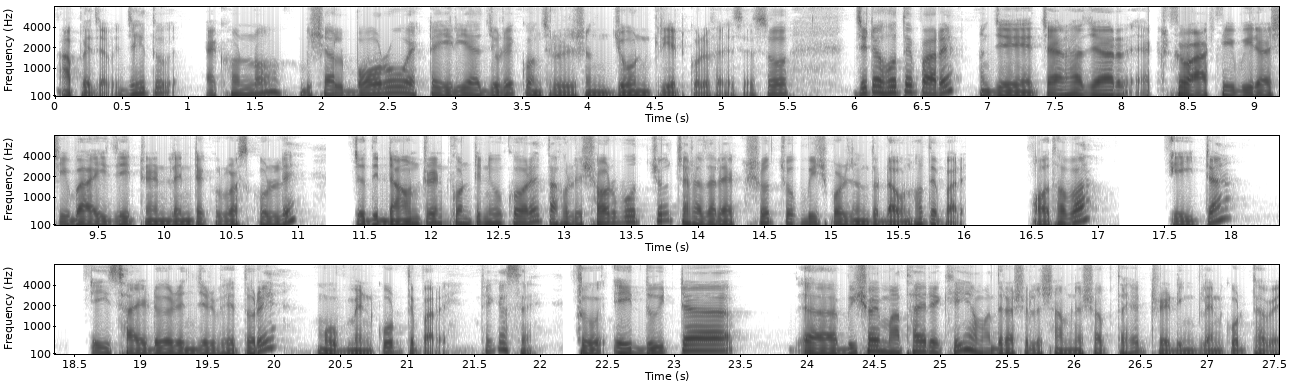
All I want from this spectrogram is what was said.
আপে যাবে। যেহেতু এখনও বিশাল বড় একটা এরিয়া জুড়ে কনসিডারেশন জোন ক্রিয়েট করে ফেলেছে। সো যেটা হতে পারে যে চার হাজার একশো আশি, বিরাশি বা এই যে ট্রেন্ড লাইনটা ক্রস করলে, যদি ডাউন ট্রেন্ড কন্টিনিউ করে, তাহলে সর্বোচ্চ চার হাজার একশো চব্বিশ পর্যন্ত ডাউন হতে পারে। অথবা এইটা এই সাইডওয়ে রেঞ্জের ভেতরে মুভমেন্ট করতে পারে, ঠিক আছে? তো এই দুইটা বিষয় মাথায় রেখেই আমাদের আসলে সামনের সপ্তাহে ট্রেডিং প্ল্যান করতে হবে।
